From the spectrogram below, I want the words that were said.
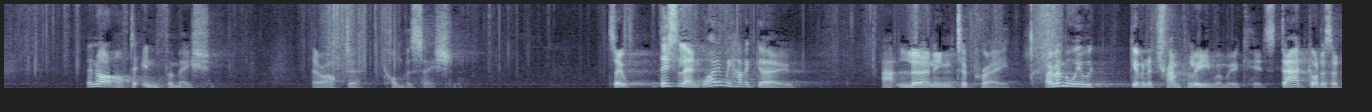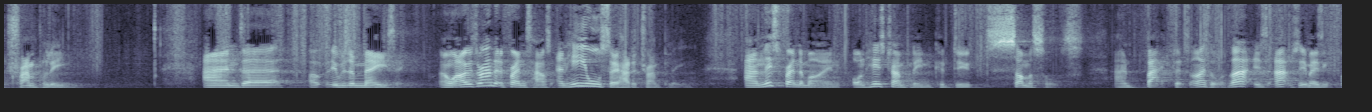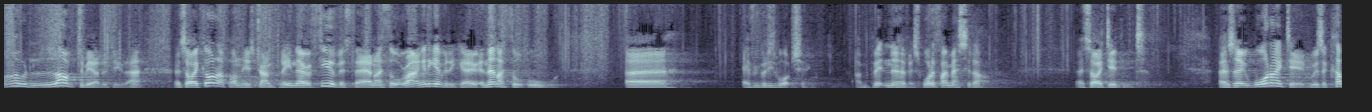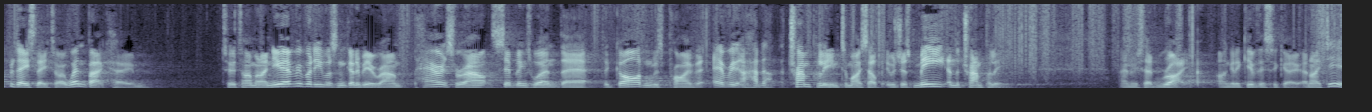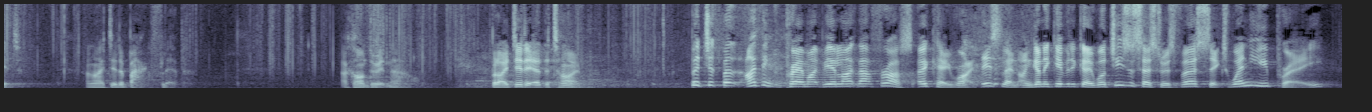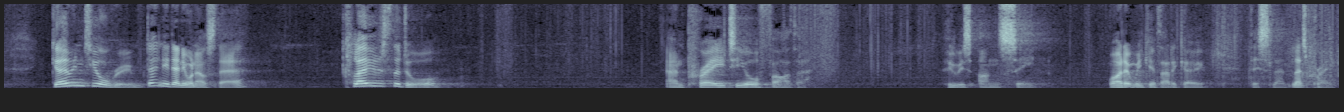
They're not after information, they're after conversation. So, this Lent, why don't we have a go at learning to pray? I remember we were given a trampoline when we were kids. Dad got us a trampoline. And uh, it was amazing. And I was around at a friend's house, and he also had a trampoline. And this friend of mine, on his trampoline, could do somersaults and backflips. And I thought, that is absolutely amazing. I would love to be able to do that. And so I got up on his trampoline. There were a few of us there, and I thought, right, I'm going to give it a go. And then I thought, ooh, uh, everybody's watching. I'm a bit nervous. What if I mess it up? And so I didn't. And so what I did was a couple of days later, I went back home to a time when I knew everybody wasn't going to be around. Parents were out, siblings weren't there, the garden was private. Every, I had a trampoline to myself. It was just me and the trampoline. And we said, right, I'm going to give this a go. And I did. And I did a backflip. I can't do it now. But I did it at the time. But, just, but I think prayer might be like that for us. Okay, right, this Lent, I'm going to give it a go. Well, Jesus says to us, verse 6 when you pray, go into your room, don't need anyone else there, close the door, and pray to your Father who is unseen. Why don't we give that a go this Lent? Let's pray.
